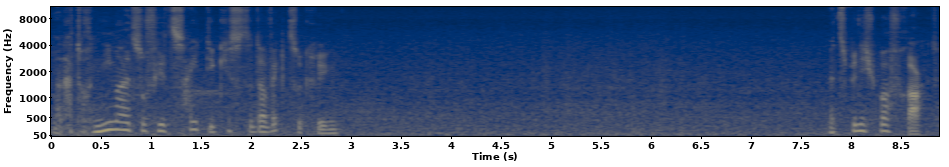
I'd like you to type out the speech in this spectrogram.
Man hat doch niemals so viel Zeit, die Kiste da wegzukriegen. Jetzt bin ich überfragt.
